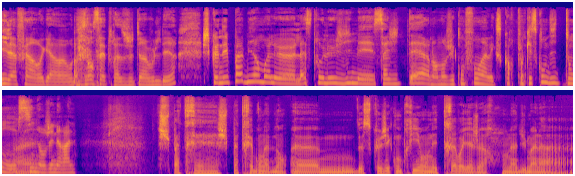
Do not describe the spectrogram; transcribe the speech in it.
Il a fait un regard en disant cette phrase, je tiens à vous le dire. Je connais pas bien, moi, l'astrologie, mais Sagittaire, non, non, je vais confondre avec Scorpion. Qu'est-ce qu'on dit de ton Ouais. signe en général? Je suis pas très, je suis pas très bon là-dedans. Euh, de ce que j'ai compris, on est très voyageur. On a du mal à,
